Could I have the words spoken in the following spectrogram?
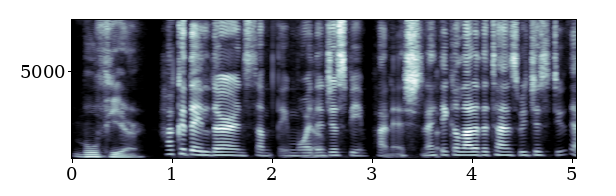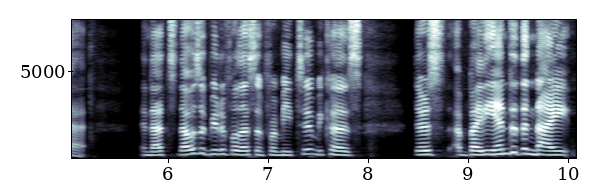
move here? How could they learn something more than just being punished? And I think a lot of the times we just do that. And that's that was a beautiful lesson for me too because there's uh, by the end of the night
